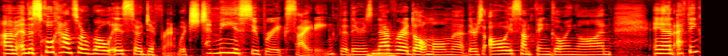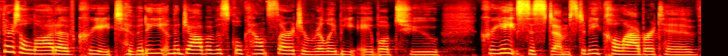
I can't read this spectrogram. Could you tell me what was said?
And the school counselor role is so different, which to me is super exciting that there's never a dull moment. There's always something going on. And I think there's a lot of creativity in the job of a school counselor to really be able to create systems, to be collaborative,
